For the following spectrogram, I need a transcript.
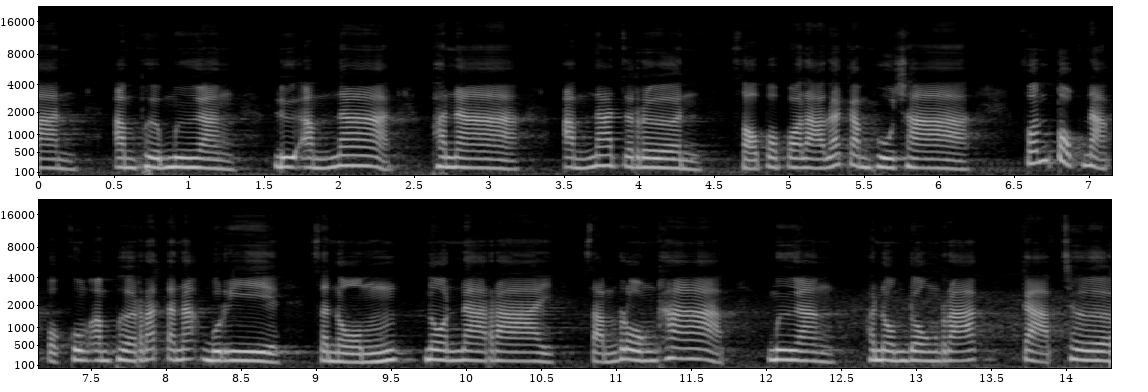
านอำเภอเมือง หรืออำนาจ พนาอำนาจเจริญ สปปลาวและกัมพูชา ฝนตกหนักปกคลุมอำเภอรัตนบุรี สนม โนนนาราย สำโรงท่า เมือง พนมดงรัก กาบเชิง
